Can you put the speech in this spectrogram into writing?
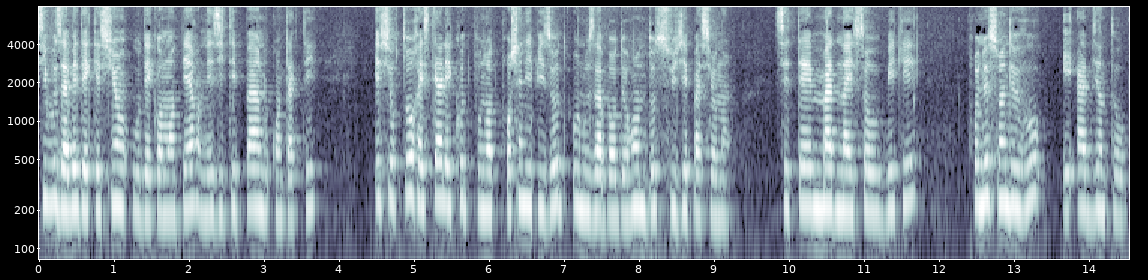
Si vous avez des questions ou des commentaires, n'hésitez pas à nous contacter. Et surtout, restez à l'écoute pour notre prochain épisode où nous aborderons d'autres sujets passionnants. C'était Mad Nice Beke. Prenez soin de vous et à bientôt.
